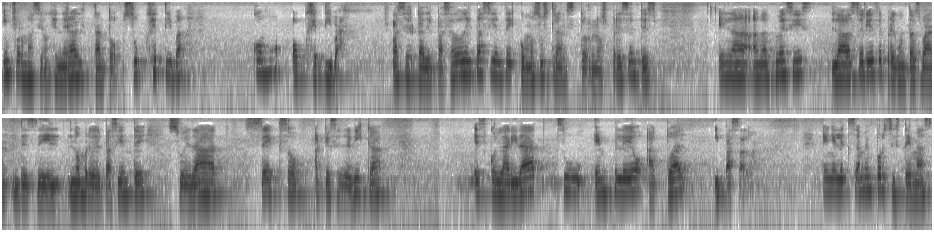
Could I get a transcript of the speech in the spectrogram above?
información general, tanto subjetiva como objetiva, acerca del pasado del paciente como sus trastornos presentes. En la anamnesis las series de preguntas van desde el nombre del paciente, su edad, sexo, a qué se dedica, escolaridad, su empleo actual y pasado. En el examen por sistemas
